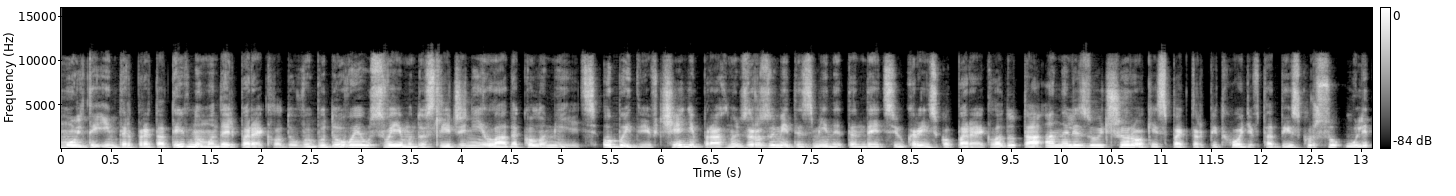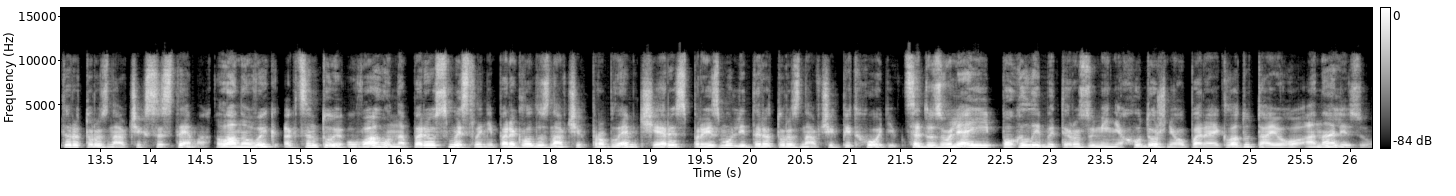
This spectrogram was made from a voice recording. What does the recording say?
Мультиінтерпретативну модель перекладу вибудовує у своєму дослідженні Лада Коломієць. Обидві вчені прагнуть зрозуміти зміни тенденцій українського перекладу та аналізують широкий спектр підходів та дискурсу у літературознавчих системах. Лановик акцентує увагу на переосмисленні перекладознавчих проблем через призму літературознавчих підходів. Це дозволяє їй поглибити розуміння художнього перекладу та його аналізу.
